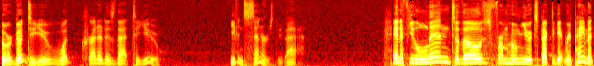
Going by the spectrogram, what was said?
who are good to you, what credit is that to you? Even sinners do that. And if you lend to those from whom you expect to get repayment,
